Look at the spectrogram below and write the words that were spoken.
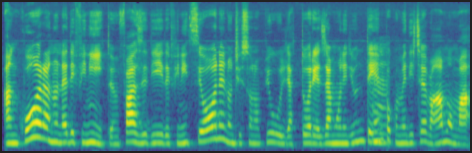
ancora non è definito, in fase di definizione, non ci sono più gli attori egemoni di un tempo, mm. come dicevamo, ma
